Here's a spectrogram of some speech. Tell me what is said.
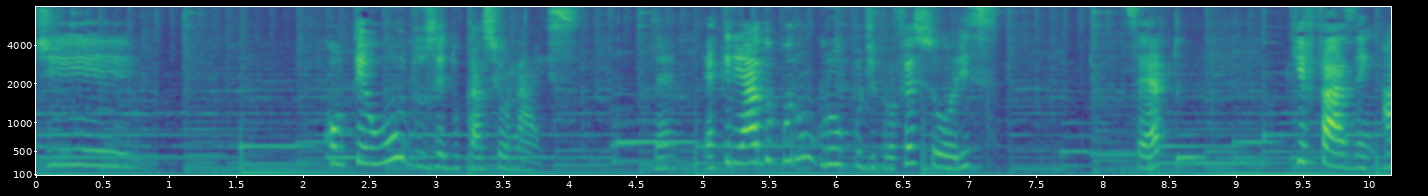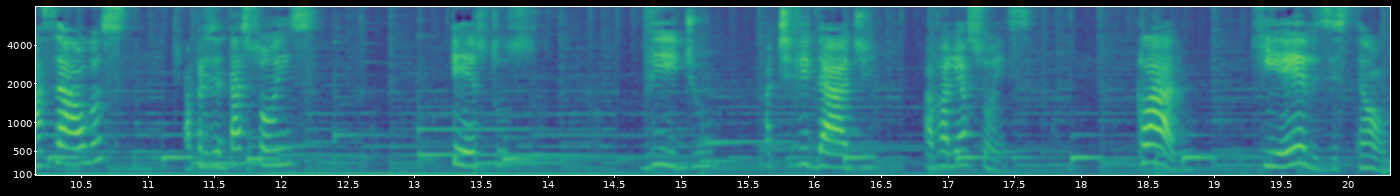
de conteúdos educacionais né? É criado por um grupo de professores, certo? Que fazem as aulas, apresentações, textos, vídeo, atividade, avaliações. Claro que eles estão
